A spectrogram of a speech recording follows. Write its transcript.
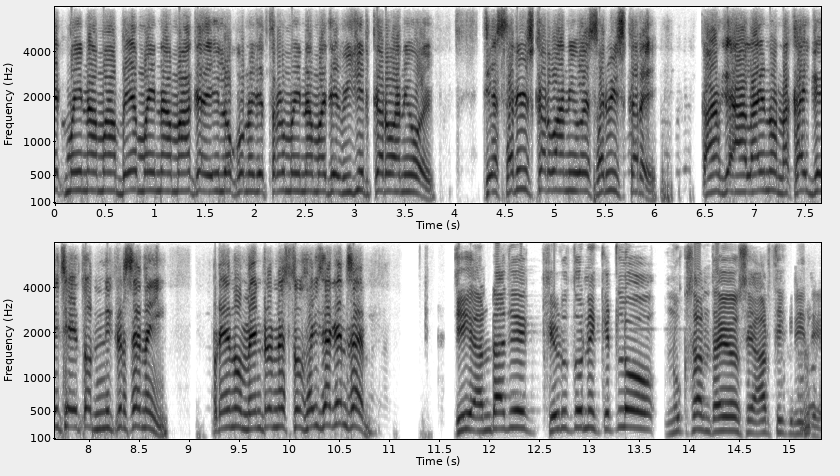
એક મહિનામાં બે મહિનામાં કે એ લોકોને જે ત્રણ મહિનામાં જે વિઝિટ કરવાની હોય જે સર્વિસ કરવાની હોય સર્વિસ કરે. કારણ કે આ લાઈનો નખાઈ ગઈ છે એ તો નીકળશે નહીં. પણ એનો મેન્ટેનન્સ તો થઈ શકે ને સાહેબ? જી અંદાજે ખેડૂતોને કેટલો નુકસાન થયો છે આર્થિક રીતે?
